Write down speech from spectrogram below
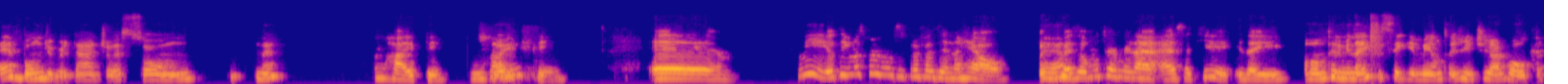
É bom de verdade ou é só um, né? Um hype. Um Mas, hype. enfim. É... Mi, eu tenho umas perguntas para fazer, na real. É? Mas vamos terminar essa aqui e daí. Vamos terminar esse segmento, a gente já volta.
